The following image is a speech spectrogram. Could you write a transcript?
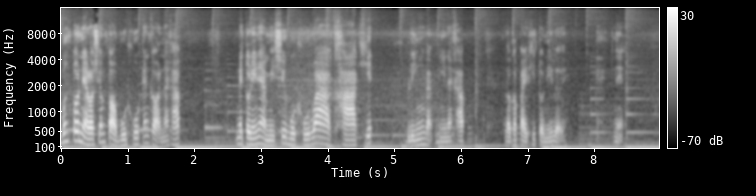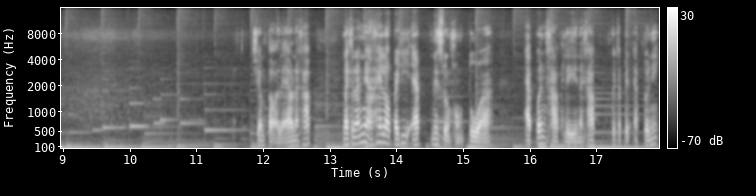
เบื้องต้นเนี่ยเราเชื่อมต่อบลูทูธกันก่อนนะครับ ในตัวนี้เนี่ยมีชื่อบลูทูธว่า CarKit Blink แบบนี้นะครับ แล้วก็ไปที่ตัวนี้เลย เนี่ยเชื่อมต่อแล้วนะครับ หลังจากนั้นเนี่ยให้เราไปที่แอปในส่วนของตัว Apple CarPlay นะครับ ก็จะเป็นแอปตัวนี้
